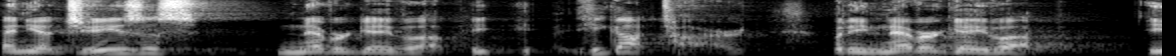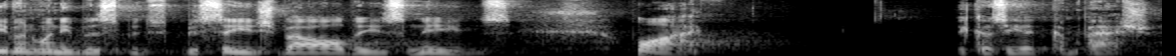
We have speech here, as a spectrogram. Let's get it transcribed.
And yet Jesus never gave up. He, he, he got tired, but he never gave up, even when he was besieged by all these needs. Why? Because he had compassion.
